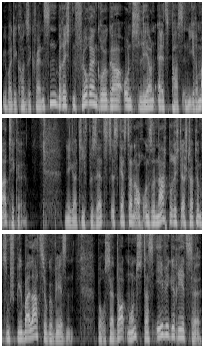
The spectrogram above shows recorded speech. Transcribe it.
Über die Konsequenzen berichten Florian Gröger und Leon Elspass in ihrem Artikel. Negativ besetzt ist gestern auch unsere Nachberichterstattung zum Spiel bei Lazio gewesen. Borussia Dortmund, das ewige Rätsel.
